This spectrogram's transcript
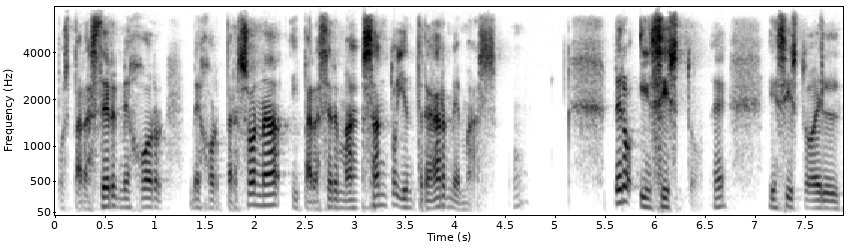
pues para ser mejor, mejor persona y para ser más santo y entregarme más. ¿eh? Pero insisto, ¿eh? insisto, el,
